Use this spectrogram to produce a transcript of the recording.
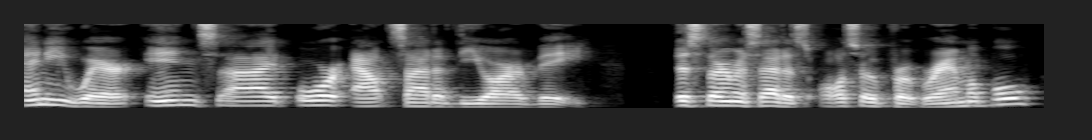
anywhere inside or outside of the RV. This thermostat is also programmable,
